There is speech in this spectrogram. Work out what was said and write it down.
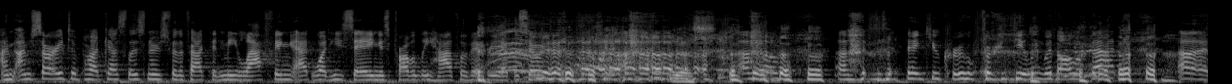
I'm, I'm sorry to podcast listeners for the fact that me laughing at what he's saying is probably half of every episode. yes. um, uh, thank you, crew, for dealing with all of that. Uh,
